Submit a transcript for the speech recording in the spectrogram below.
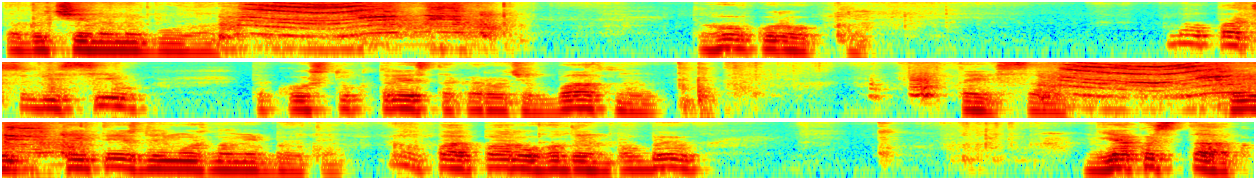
табачина не було. Того в коробці. Ну, так собі сів, такого штук 300, коротше, бахнув. Та й все. Та й, та тиждень можна не бити. Ну, па- пару годин побив. Якось так.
